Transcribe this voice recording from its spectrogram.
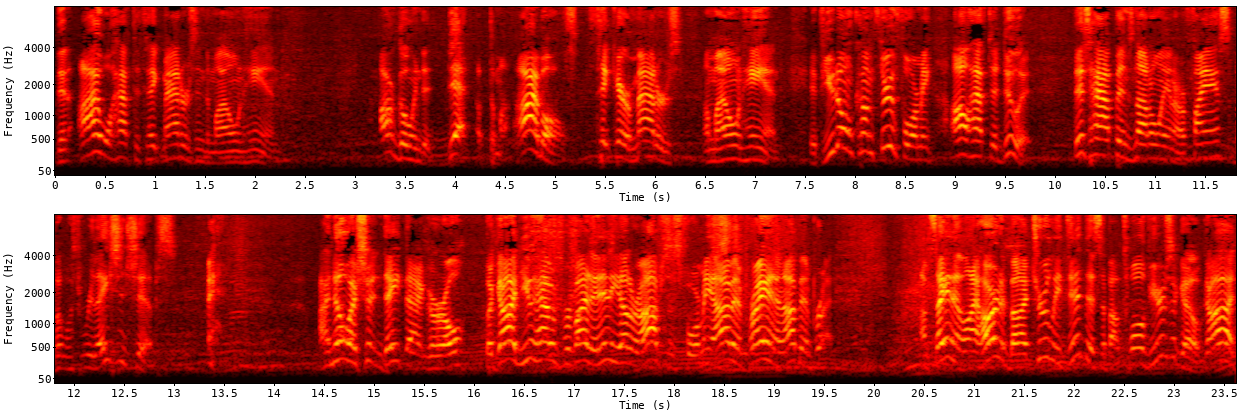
then I will have to take matters into my own hand. I'll go into debt up to my eyeballs to take care of matters on my own hand. If you don't come through for me, I'll have to do it. This happens not only in our finances, but with relationships. I know I shouldn't date that girl, but God, you haven't provided any other options for me. I've been praying and I've been praying. I'm saying it lighthearted, but I truly did this about 12 years ago. God,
